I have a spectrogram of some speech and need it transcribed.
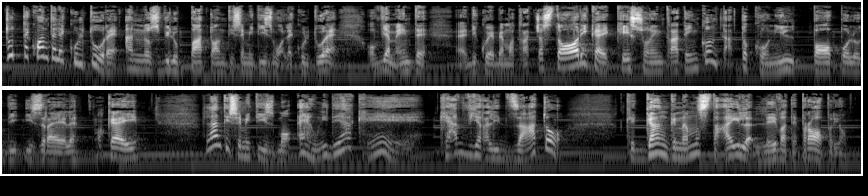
Tutte quante le culture hanno sviluppato antisemitismo, le culture ovviamente eh, di cui abbiamo traccia storica e che sono entrate in contatto con il popolo di Israele, ok? L'antisemitismo è un'idea che, che ha viralizzato, che Gangnam Style levate proprio.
